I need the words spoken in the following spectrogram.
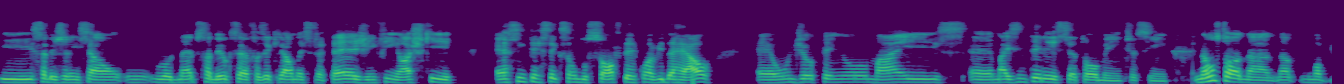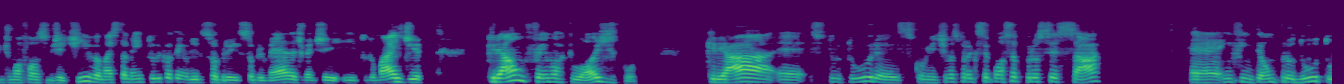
e saber gerenciar um, um roadmap, saber o que você vai fazer, criar uma estratégia, enfim, eu acho que essa intersecção do software com a vida real é onde eu tenho mais, é, mais interesse atualmente, assim. Não só na, na uma, de uma forma subjetiva, mas também tudo que eu tenho lido sobre, sobre management e, e tudo mais, de criar um framework lógico, criar é, estruturas cognitivas para que você possa processar, é, enfim, ter um produto,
